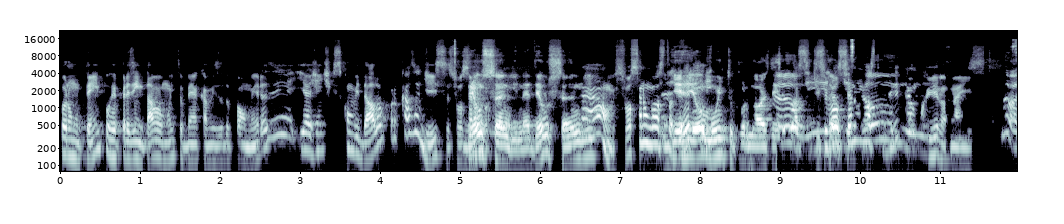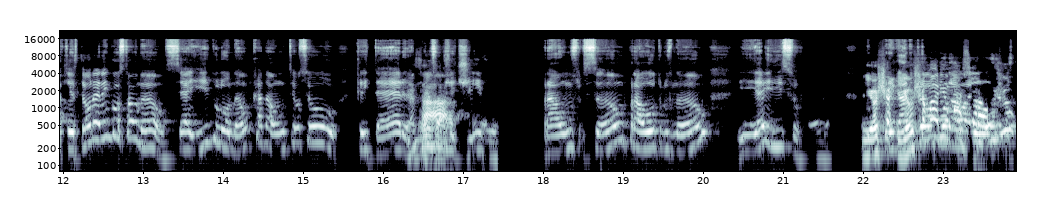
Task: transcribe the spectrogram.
por um tempo, representava muito bem a camisa do Palmeiras e, e a gente quis convidá-lo por causa disso. Se você Deu não... sangue, né? Deu sangue. Não, se você não gosta ele dele. Ele muito por nós. Não, se você não gosta dele, tranquilo, mas. Não, a questão não é nem gostar ou não. Se é ídolo ou não, cada um tem o seu critério, é seu objetivo. Para uns são, para outros não, e é isso. E eu, eu chamaria o Márcio Araújo.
